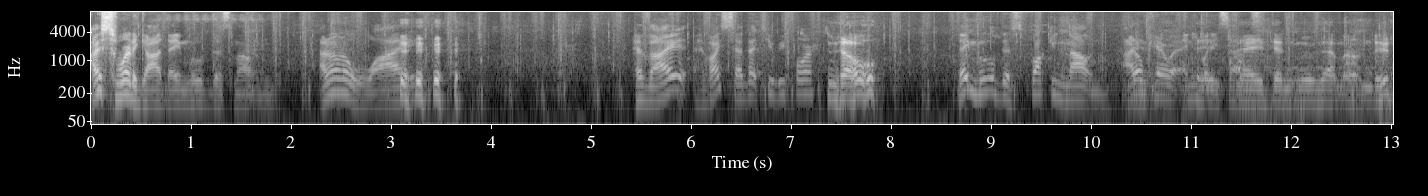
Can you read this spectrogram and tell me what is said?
I swear to God, they moved this mountain. I don't know why. have I have I said that to you before? No. They moved this fucking mountain. I don't They- care what anybody They, says. they didn't move that mountain, dude.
